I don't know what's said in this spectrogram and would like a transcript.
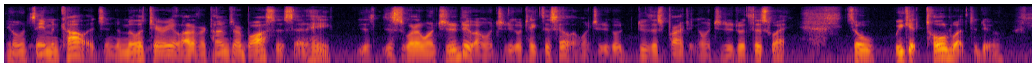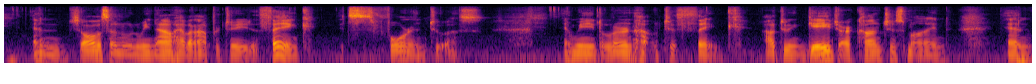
You know, same in college. In the military, a lot of our times our bosses said, "Hey, this, this is what I want you to do. I want you to go take this hill. I want you to go do this project. I want you to do it this way." So we get told what to do, and so all of a sudden, when we now have an opportunity to think, it's foreign to us and we need to learn how to think how to engage our conscious mind and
